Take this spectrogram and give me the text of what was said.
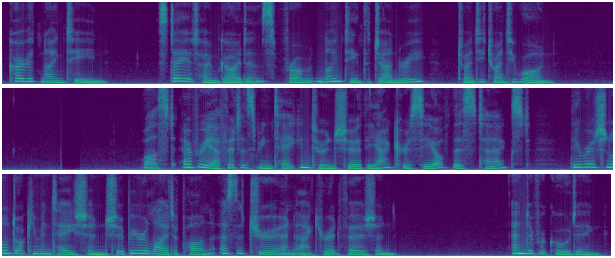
COVID 19 Stay at Home Guidance from 19th January 2021. Whilst every effort has been taken to ensure the accuracy of this text, the original documentation should be relied upon as the true and accurate version. End of recording.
